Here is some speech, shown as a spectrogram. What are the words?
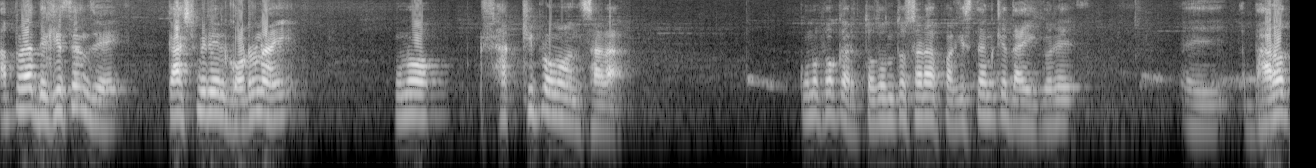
আপনারা দেখেছেন যে কাশ্মীরের ঘটনায় কোনো সাক্ষী প্রমাণ ছাড়া, কোনো প্রকার তদন্ত ছাড়া পাকিস্তানকে দায়ী করে এই ভারত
